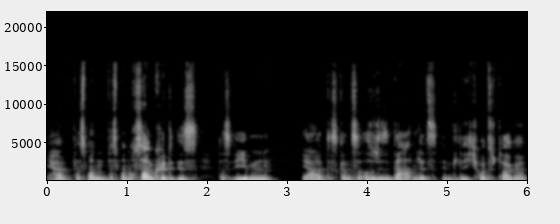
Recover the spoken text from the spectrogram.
ja, was man, was man noch sagen könnte, ist, dass eben ja das Ganze, also diese Daten letztendlich heutzutage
